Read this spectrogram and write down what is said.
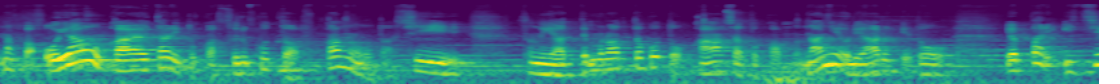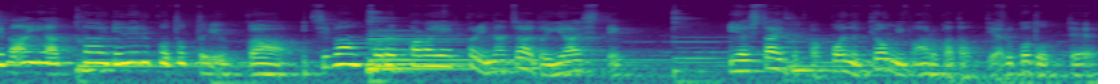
なんか親を変えたりとかすることは不可能だしそのやってもらったこと感謝とかも何よりあるけどやっぱり一番やってあげれることというか一番これからやっぱりナチャイド癒して癒したいとかこういうの興味がある方ってやることって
